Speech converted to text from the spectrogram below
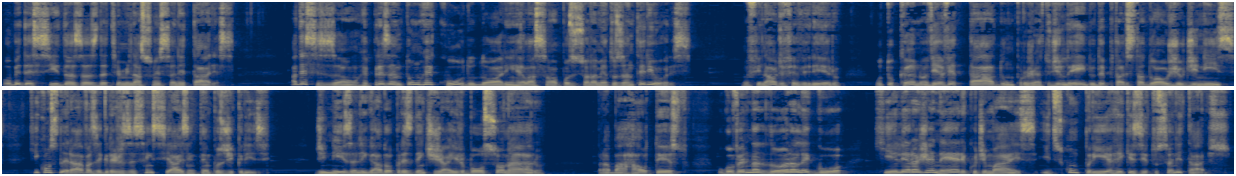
obedecidas às determinações sanitárias. A decisão representou um recuo do Dória em relação a posicionamentos anteriores. No final de fevereiro, o Tucano havia vetado um projeto de lei do deputado estadual Gil Diniz, que considerava as igrejas essenciais em tempos de crise. Diniz é ligado ao presidente Jair Bolsonaro. Para barrar o texto, o governador alegou que ele era genérico demais e descumpria requisitos sanitários.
